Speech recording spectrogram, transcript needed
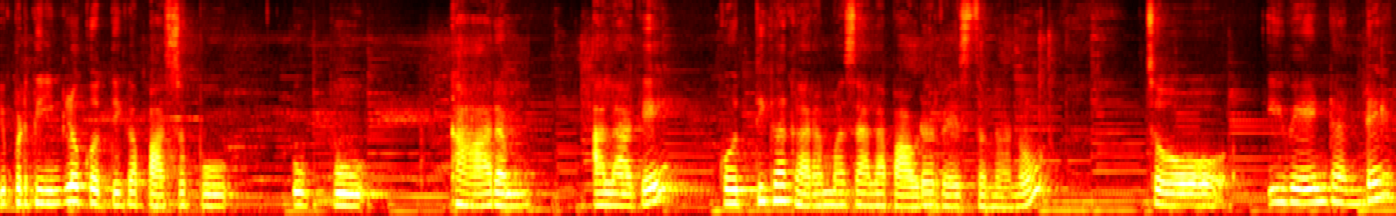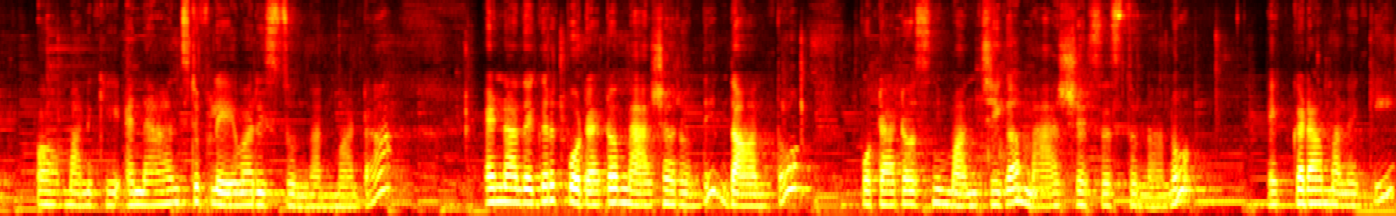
ఇప్పుడు దీంట్లో కొద్దిగా పసుపు ఉప్పు కారం అలాగే కొద్దిగా గరం మసాలా పౌడర్ వేస్తున్నాను. సో ఇవేంటంటే మనకి ఎన్హాన్స్డ్ ఫ్లేవర్ ఇస్తుందన్నమాట. అండ్ నా దగ్గర పొటాటో మ్యాషర్ ఉంది. దాంతో పొటాటోస్ని మంచిగా మ్యాష్ చేసేస్తున్నాను. ఎక్కడ మనకి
